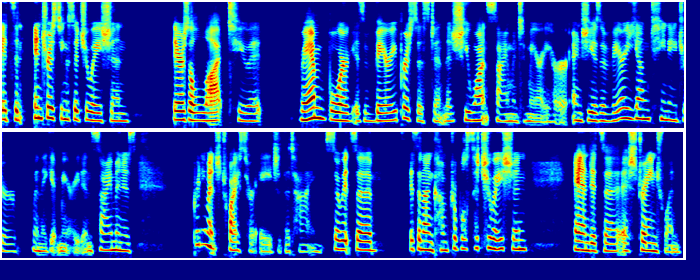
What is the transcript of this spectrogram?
It's an interesting situation. There's a lot to it. Ramborg is very persistent that she wants Simon to marry her, and she is a very young teenager when they get married, and Simon is pretty much twice her age at the time. So it's a it's an uncomfortable situation, and it's a, a strange one.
